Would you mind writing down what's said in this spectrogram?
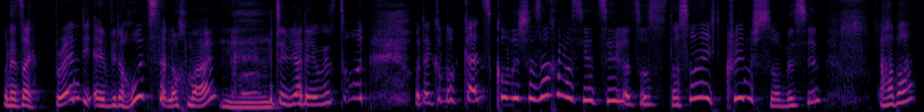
Und dann sagt Brandy, äh, wiederholt's dann nochmal. Mit dem, ja, der Junge ist tot. Und dann kommen noch ganz komische Sachen, was sie erzählt. Und so. Das war echt cringe, so ein bisschen. Aber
